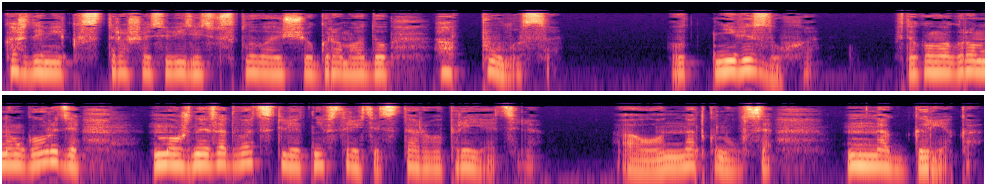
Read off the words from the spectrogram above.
каждый миг страшась увидеть всплывающую громаду Апулоса. Вот невезуха. В таком огромном городе можно и за двадцать лет не встретить старого приятеля. А он наткнулся на грека.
